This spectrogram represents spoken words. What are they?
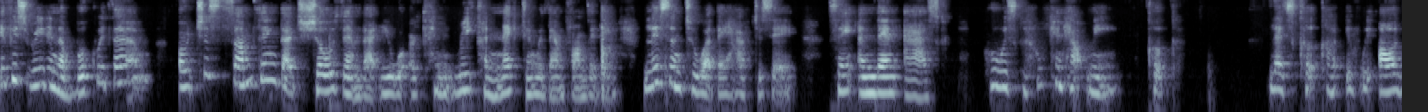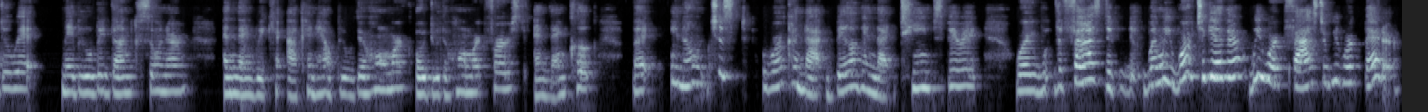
If it's reading a book with them, or just something that shows them that you are con- reconnecting with them from the day. Listen to what they have to say. Say and then ask, who is who can help me cook let's cook. Uh, if we all do it maybe we'll be done sooner and then we can i can help you with your homework or do the homework first and then cook. But you know just work on that building that team spirit where the fast when we work together we work faster we work better.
